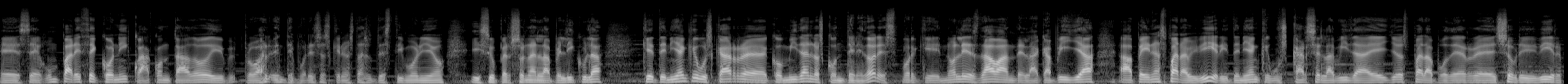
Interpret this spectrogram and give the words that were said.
Eh, según parece, Connie ha contado, y probablemente por eso es que no está su testimonio y su persona en la película, que tenían que buscar eh, comida en los contenedores, porque no les daban de la capilla apenas para vivir y tenían que buscarse la vida a ellos para poder eh, sobrevivir.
